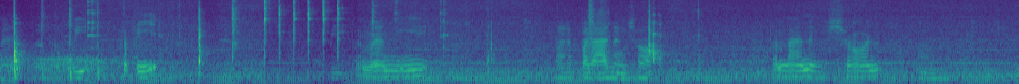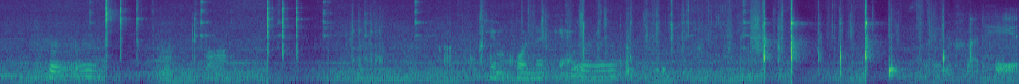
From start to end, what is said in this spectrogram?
แล้วกะปิกะปิประมาณนี้แล้วปลาร้าหนึ่งช้อนปลาร้าหนึ่งช้อนอืมหืมอืมพอ เข้มข้นเลยแกงอืมใส่มะเขือเทศ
